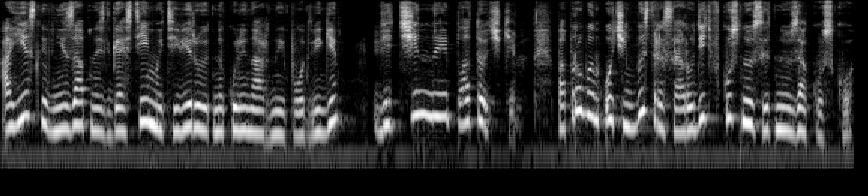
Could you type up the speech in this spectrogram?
А если внезапность гостей мотивирует на кулинарные подвиги – Ветчинные платочки. Попробуем очень быстро соорудить вкусную сытную закуску.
